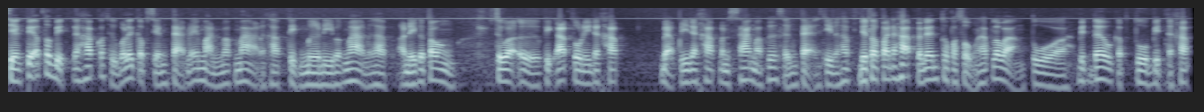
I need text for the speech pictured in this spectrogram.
เสียงเปียอัพตัวบิดนะครับก็ถือว่าเล่นกับเสียงแตกได้มันมากๆนะครับติดมือดีมากๆนะครับอันนี้ก็ต้องรู้สึกว่าเออปิกอัพตัวนี้นะครับแบบนี้นะครับมันสร้างมาเพื่อเสียงแตกจริงนะครับเดี๋ยวต่อไปนะครับไปเล่นตัวผสมนะครับ ระหว่างตัวบิดเดิลกับตัวบิดนะครับ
